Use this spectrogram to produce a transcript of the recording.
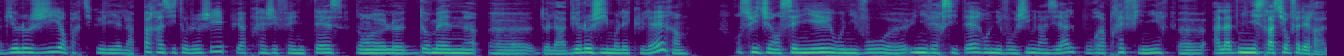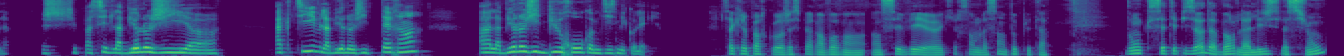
biologie, en particulier la parasitologie. Puis après, j'ai fait une thèse dans le domaine euh, de la biologie moléculaire. Ensuite, j'ai enseigné au niveau euh, universitaire, au niveau gymnasial, pour après finir à l'administration fédérale. J'ai passé de la biologie active, la biologie de terrain, à la biologie de bureau, comme disent mes collègues. Sacré parcours, j'espère avoir un, CV euh, qui ressemble à ça un peu plus tard. Donc cet épisode aborde la législation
